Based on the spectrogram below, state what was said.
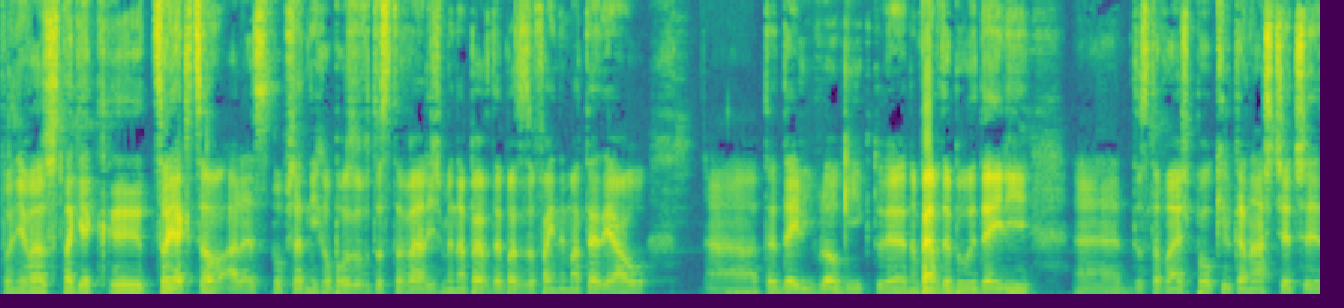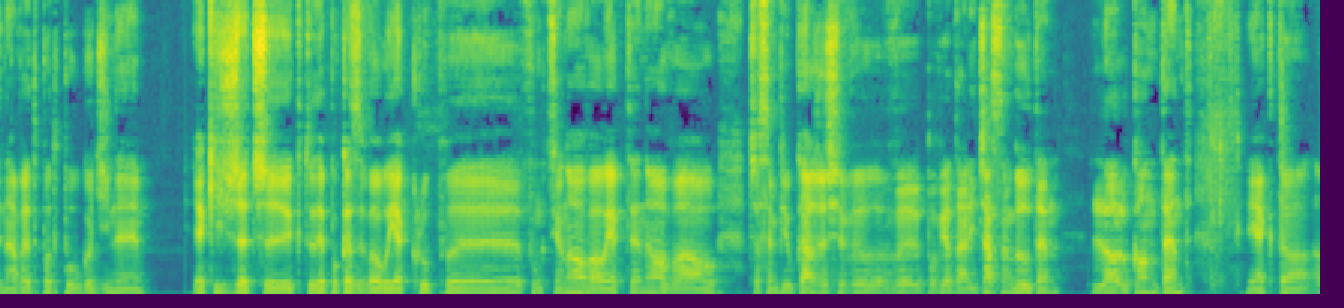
Ponieważ tak jak y, co jak co, ale z poprzednich obozów dostawaliśmy naprawdę bardzo fajny materiał. Te daily vlogi, które naprawdę były daily, e, dostawałeś po kilkanaście czy nawet pod pół godziny jakieś rzeczy, które pokazywały jak klub e, funkcjonował, jak trenował. Czasem piłkarze się wypowiadali, czasem był ten lol content, jak to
